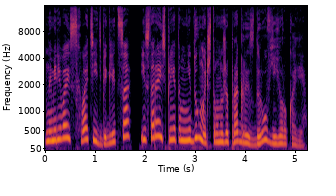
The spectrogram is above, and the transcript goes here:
намереваясь схватить беглеца и стараясь при этом не думать, что он уже прогрыз дыру в ее рукаве.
